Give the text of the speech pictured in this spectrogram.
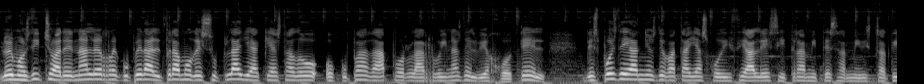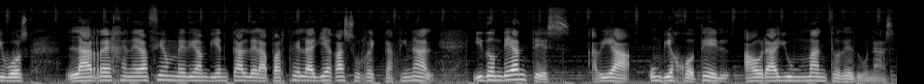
Lo hemos dicho, Arenales recupera el tramo de su playa que ha estado ocupada por las ruinas del viejo hotel. Después de años de batallas judiciales y trámites administrativos, la regeneración medioambiental de la parcela llega a su recta final y donde antes había un viejo hotel, ahora hay un manto de dunas.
